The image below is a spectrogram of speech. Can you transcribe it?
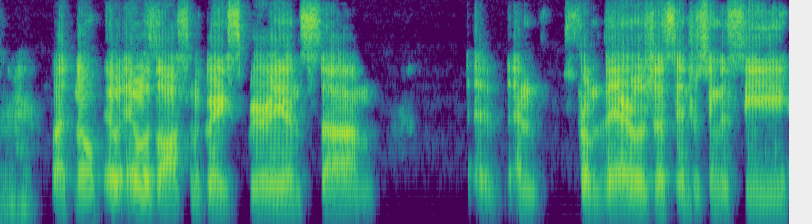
Mm-hmm. But no, it, it, was awesome, a great experience. Um, and from there, it was just interesting to see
